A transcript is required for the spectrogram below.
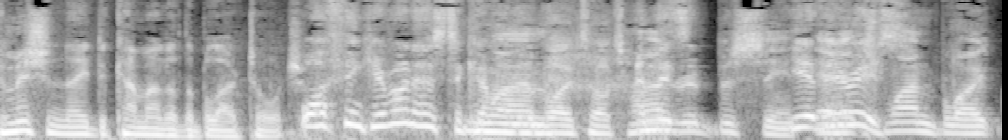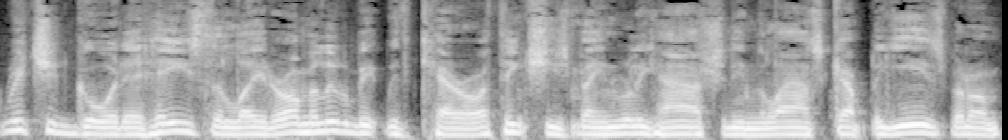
commission need to come under the blowtorch? well, I think everyone has to come under the blowtorch. And Hundred percent. Yeah, there and is. one bloke, Richard Goyder. He's the leader. I'm a little bit with Carol. I think she's been really harsh in the last couple of years, but I'm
